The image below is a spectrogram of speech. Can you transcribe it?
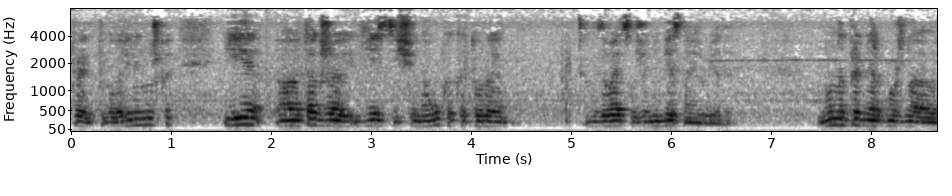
про это поговорим немножко. И э, также есть еще наука, которая называется уже небесная аюрведа. Ну, например, можно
